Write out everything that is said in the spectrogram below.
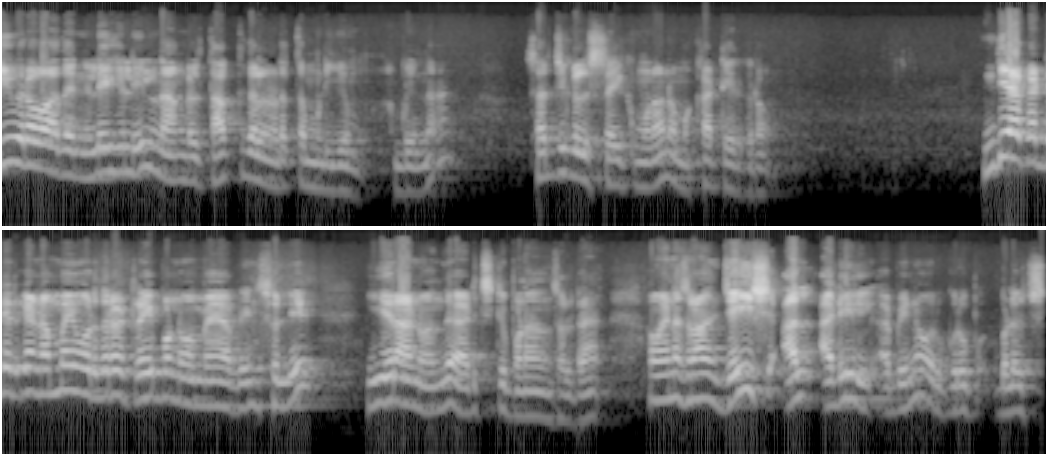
தீவிரவாத நிலைகளில் நாங்கள் தாக்குதல் நடத்த முடியும் அப்படின்னா சர்ஜிக்கல் ஸ்ட்ரைக் மூலம் நம்ம காட்டியிருக்கிறோம். இந்தியா காட்டியிருக்கேன் நம்மையும் ஒரு தடவை ட்ரை பண்ணுவோமே அப்படின்னு சொல்லி ஈரான் வந்து அடிச்சிட்டு போனதுன்னு சொல்கிறேன் அவன் என்ன சொல்கிறாங்க ஜெய்ஷ் அல் அடில் அப்படின்னு ஒரு குரூப் பலூச்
